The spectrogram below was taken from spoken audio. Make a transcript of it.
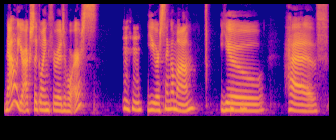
now you're actually going through a divorce. Mm-hmm. You are a single mom. You mm-hmm. have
